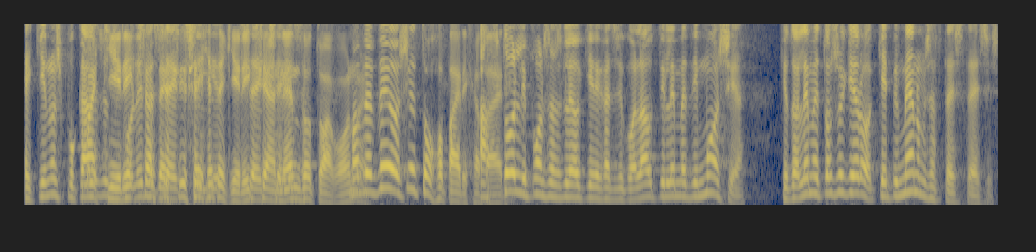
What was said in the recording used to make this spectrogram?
Εκείνος που Μα κάνει τους πολίτες. κηρύξατε, εσείς έχετε κηρύξει ανένδοτο αγώνα. Μα βεβαίως. Δεν το έχω πάρει χαμπάρι. Αυτό λοιπόν σας λέω, κύριε Χατζηνικολάου, τι λέμε δημόσια. Και το λέμε τόσο καιρό. Και επιμένουμε σε αυτές τις θέσεις.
